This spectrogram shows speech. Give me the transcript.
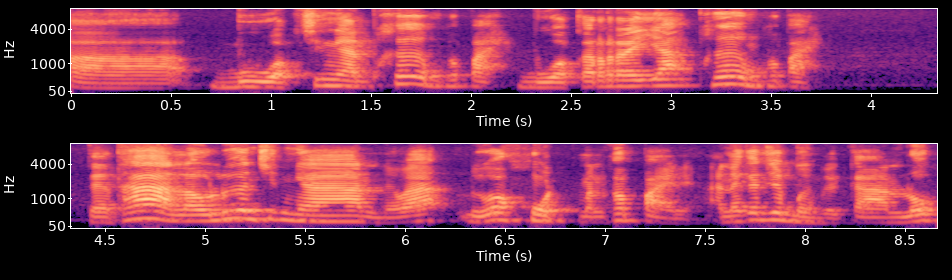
อ่าบวกชิ้นงานเพิ่มเข้าไป บวกระยะเพิ่มเข้าไป แต่ถ้าเราเลื่อนชิ้นงานหรือว่าหรือว่าหดมันเข้าไปเนี่ยอันนี้นก็จะเหมือนกับการลบ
